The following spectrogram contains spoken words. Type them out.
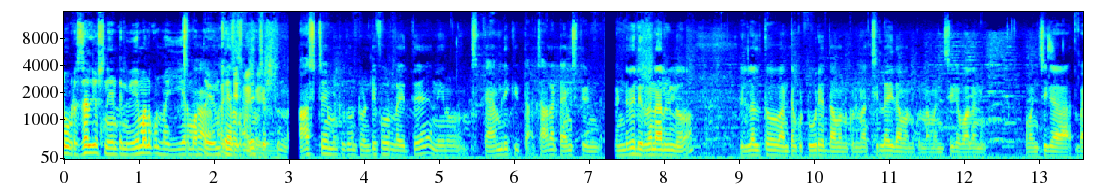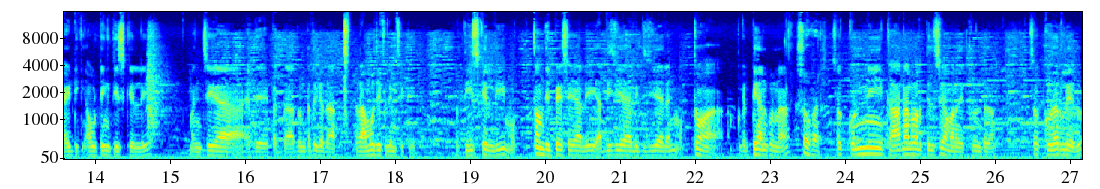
నువ్వు రిజల్యూషన్ ఏంటి? నువ్వు ఏమనుకుంటున్నావు? ఇయర్ మొత్తం ఏం నేను చెప్తున్నా. Last time two thousand twenty ఫోర్లో అయితే నేను ఫ్యామిలీకి చాలా టైం స్పెండ్ రెండు వేల ఇరవై నాలుగులో పిల్లలతో అంటే ఒక టూర్ వేద్దాం అనుకున్నా చిల్ అయిదాం అనుకున్నా మంచిగా వాళ్ళని మంచిగా బయటికి అవుటింగ్ తీసుకెళ్ళి మంచిగా అయితే పెద్ద అది ఉంటుంది కదా రామోజీ ఫిలిం సిటీ సో తీసుకెళ్ళి మొత్తం తిప్పేసేయాలి అది చేయాలి ఇది చేయాలి అని మొత్తం గట్టిగా అనుకున్నా. సూపర్. సో కొన్ని కారణాల వల్ల తెలుసుగా మనది ఎట్లుంటుందో. సో కుదరలేదు.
